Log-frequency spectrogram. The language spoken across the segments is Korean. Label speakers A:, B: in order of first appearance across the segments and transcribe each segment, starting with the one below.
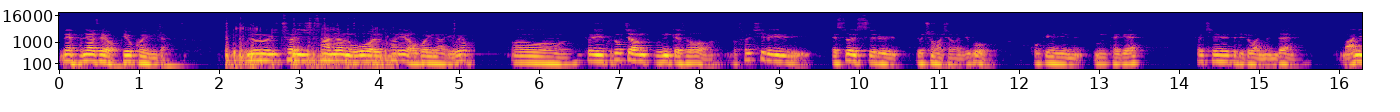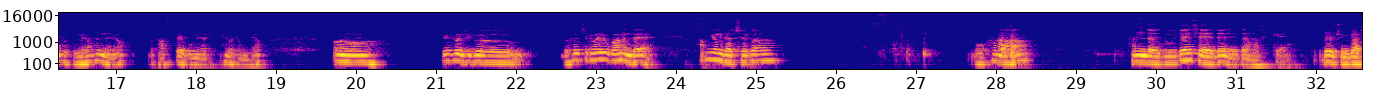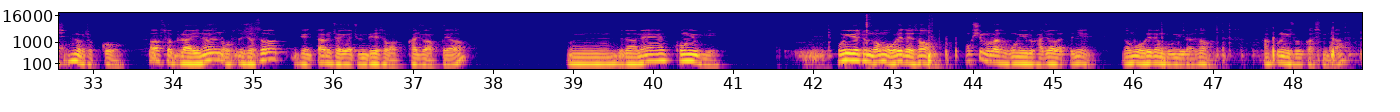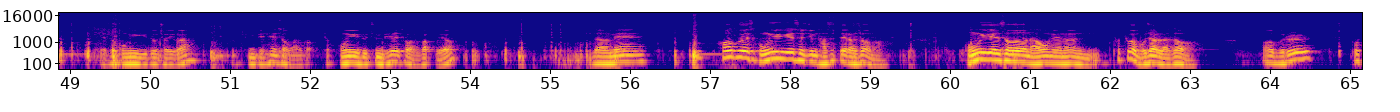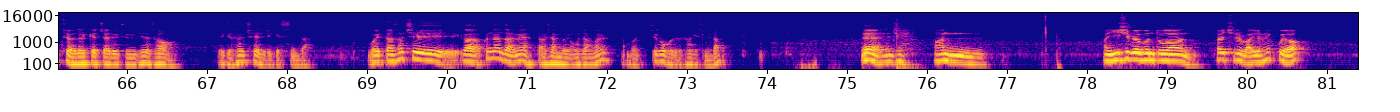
A: 네, 안녕하세요. 디오컴입니다. 오늘 2024년 5월 8일 어버이날이고요. 어, 저희 구독자분께서 뭐 설치를 SOS를 요청하셔가지고 고객님 음, 댁에 설치해드리러 왔는데 많이도 구매하셨네요. 뭐 다섯 대 구매해 놓으셨네요. 어, 그래서 지금 뭐 설치를 하려고 하는데 환경 자체가 뭐 하나 한 대, 두 대, 세 대, 네 대, 다섯 개를 준비해 놓으셨고 파워 서플라이는 없으셔서 이제 따로 저희가 준비해서 와- 가져왔고요. 음, 그 다음에 공유기. 공유기가 좀 너무 오래돼서 혹시 몰라서 공유기를 가져와 봤더니 너무 오래된 공유기라서 바꾸는 게 좋을 것 같습니다. 그래서 공유기도 저희가 준비해서 와 공유기도 준비해서 와봤고요. 그 다음에 허브에서 공유기에서 지금 다섯 대라서 공유기에서 나오면은 포트가 모자라서 허브를 포트 8개짜리를 준비해서 이렇게 설치해 드리겠습니다. 뭐 일단 설치가 끝난 다음에 다시 한번 영상을 한번 찍어 보도록 하겠습니다. 네, 이제 한, 한 20여 분 동안 설치를 완료했고요.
